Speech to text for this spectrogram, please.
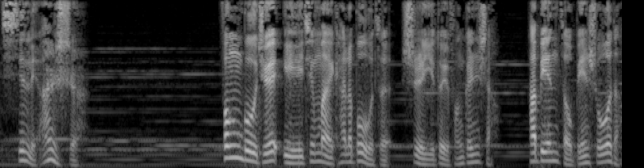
心理暗示。风不觉已经迈开了步子，示意对方跟上。他边走边说道：“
